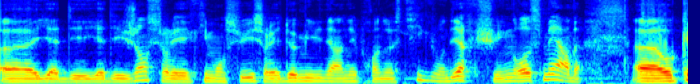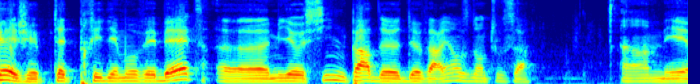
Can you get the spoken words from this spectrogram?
euh, il y, a des, y a des gens sur les, qui m'ont suivi sur les 2000 derniers pronostics vont dire que je suis une grosse merde. ok, j'ai peut-être pris des mauvais bêtes, mais il y a aussi une part de, de variance dans tout ça. Hein, mais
